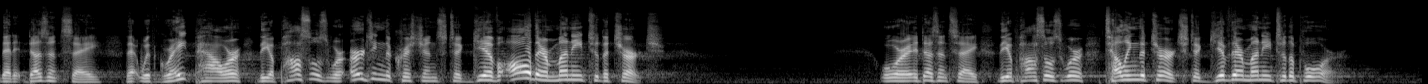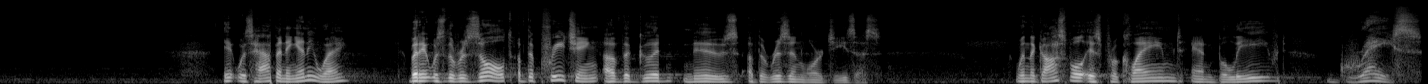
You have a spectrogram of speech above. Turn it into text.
That it doesn't say that with great power the apostles were urging the Christians to give all their money to the church. Or it doesn't say the apostles were telling the church to give their money to the poor. It was happening anyway, but it was the result of the preaching of the good news of the risen Lord Jesus. When the gospel is proclaimed and believed, grace,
